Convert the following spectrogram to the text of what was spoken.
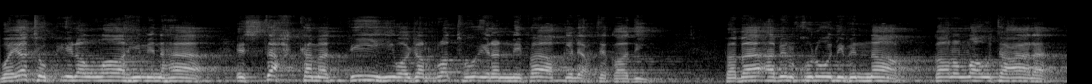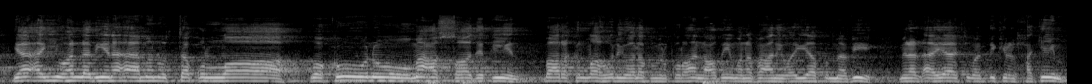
ويتب إلى الله منها. استحكمت فيه وجرته إلى النفاق الاعتقادي. فباء بالخلود في النار. قال الله تعالى يا أيها الذين آمنوا اتقوا الله وكونوا مع الصادقين. بارك الله لي ولكم في القرآن العظيم ونفعني وإياكم ما فيه من الآيات والذكر الحكيم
